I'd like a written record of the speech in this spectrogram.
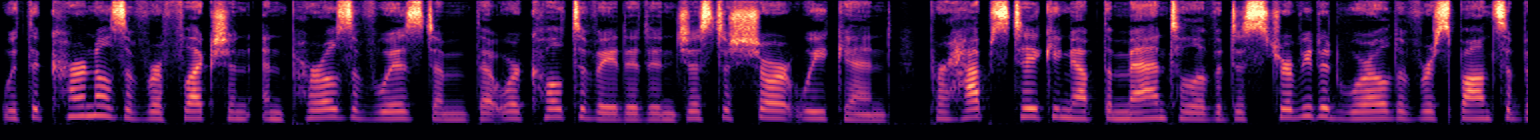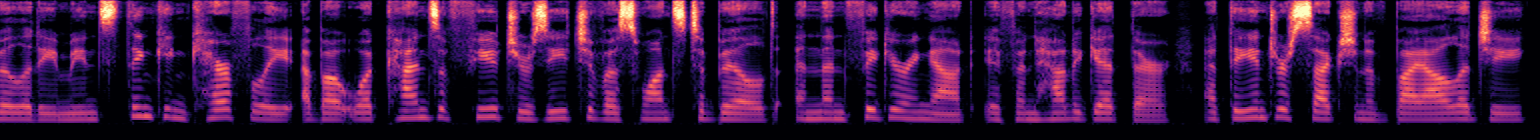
with the kernels of reflection and pearls of wisdom that were cultivated in just a short weekend, perhaps taking up the mantle of a distributed world of responsibility means thinking carefully about what kinds of futures each of us wants to build and then figuring out if and how to get there, at the intersection of biology,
